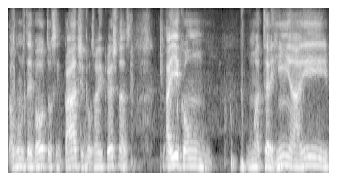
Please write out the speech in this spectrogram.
alguns devotos simpáticos, Hare Krishnas, aí com uma terrinha aí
